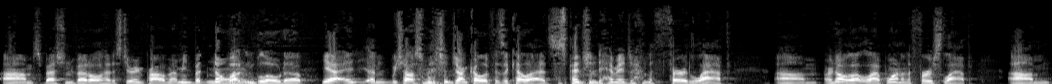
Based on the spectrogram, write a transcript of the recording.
Um, Sebastian Vettel had a steering problem. I mean, but no Button one. blowed up. Yeah, and, and we should also mention Giancarlo Fisichella had suspension damage on the third lap, um, or no, lap one on the first lap. Um,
